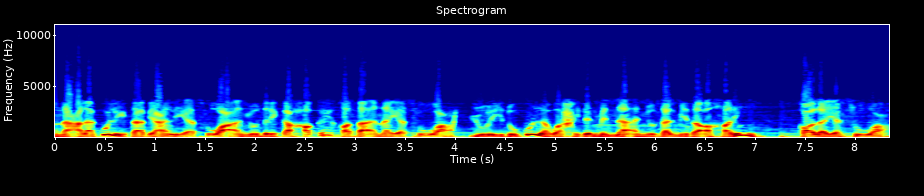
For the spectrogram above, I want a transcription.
أن على كل تابع ليسوع أن يدرك حقيقة أن يسوع يريد كل واحد منا أن يتلمذ آخرين. قال يسوع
